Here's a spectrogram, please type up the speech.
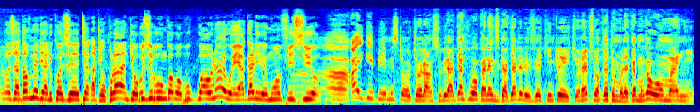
olowooza gavumenti yalikoze etya? Kati okulaba nti obuzibu ngobwo buggwawo nawe weyagalire mu ofiisi yo. Ah, igp mr ochola nsubira ajja kuorganize ajatereza ekintu ekyo naye tusooke tumulekemu nga woomanyi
